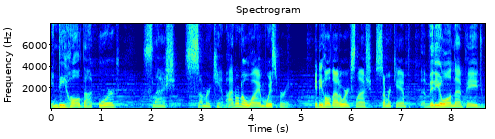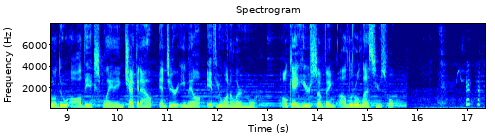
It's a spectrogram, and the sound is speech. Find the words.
IndyHall.org slash summer camp. I don't know why I'm whispering. IndyHall.org slash summer camp. The video on that page will do all the explaining. Check it out. Enter your email if you want to learn more. Okay, here's something a little less useful.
